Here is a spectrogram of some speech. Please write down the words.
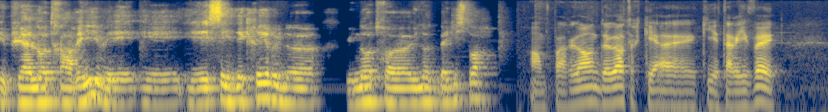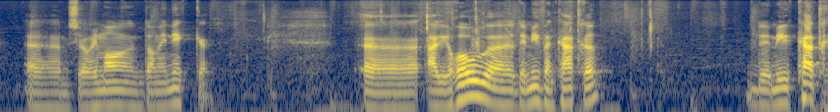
et puis un autre arrive et, essaye d'écrire une, autre, belle histoire. En parlant de l'autre qui, qui, est arrivé, euh, M. Raymond Dominique, euh, à l'Euro 2024, 2004,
